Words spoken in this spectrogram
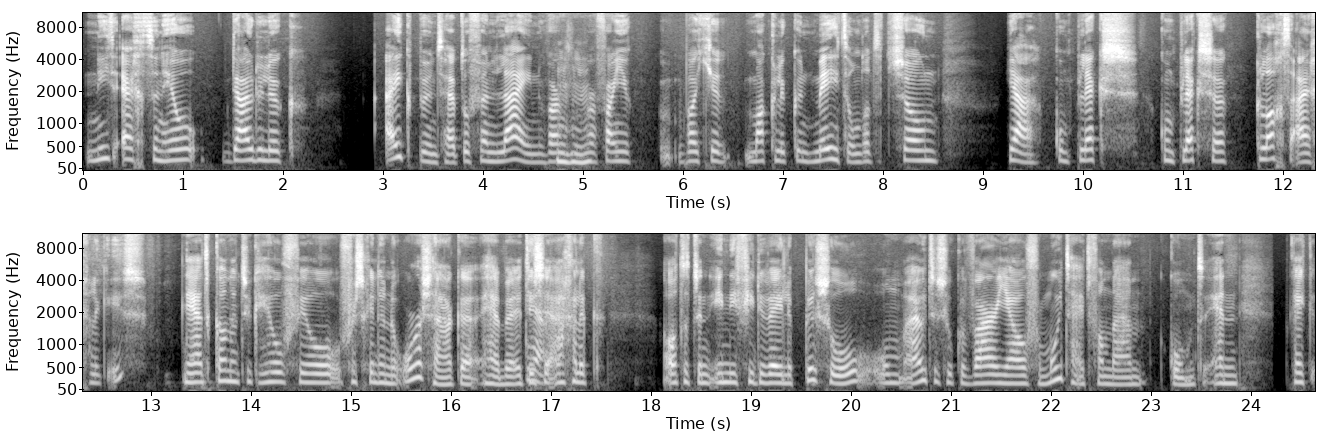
niet echt een heel duidelijk eikpunt hebt of een lijn waar, mhm. waarvan je wat je makkelijk kunt meten, omdat het zo'n ja, complex, complexe klacht eigenlijk is. Ja, het kan natuurlijk heel veel verschillende oorzaken hebben. Het is eigenlijk altijd een individuele puzzel om uit te zoeken waar jouw vermoeidheid vandaan komt. En kijk,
